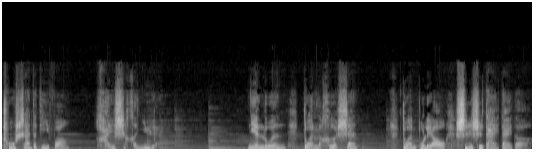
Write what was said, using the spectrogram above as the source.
出山的地方还是很远。年轮断了河山，断不了世世代代的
